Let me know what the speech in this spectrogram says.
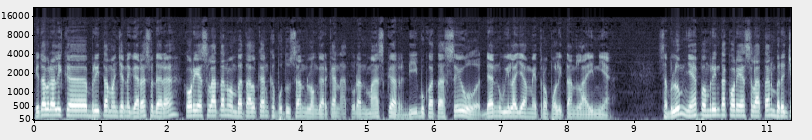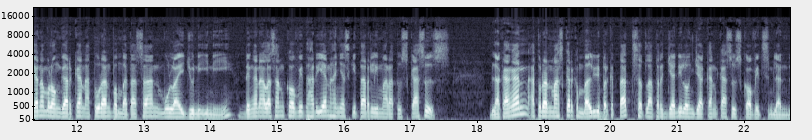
Kita beralih ke berita mancanegara, Saudara. Korea Selatan membatalkan keputusan melonggarkan aturan masker di ibu kota Seoul dan wilayah metropolitan lainnya. Sebelumnya, pemerintah Korea Selatan berencana melonggarkan aturan pembatasan mulai Juni ini dengan alasan COVID harian hanya sekitar 500 kasus. Belakangan, aturan masker kembali diperketat setelah terjadi lonjakan kasus COVID-19.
